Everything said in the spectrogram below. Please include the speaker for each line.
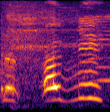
Speaker 1: I need.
